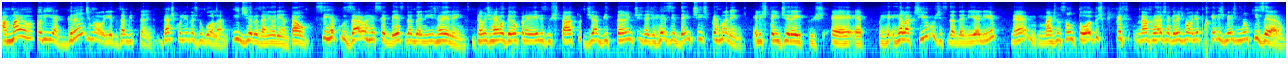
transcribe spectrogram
A maioria, grande maioria dos habitantes das colinas do Golã e de Jerusalém Oriental se recusaram a receber cidadania israelense. Então Israel deu para eles o status de habitantes, né, de residentes permanentes. Eles têm direitos é, é, relativos de cidadania ali, né? mas não são todos, na verdade a grande maioria porque eles mesmos não quiseram fizeram.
